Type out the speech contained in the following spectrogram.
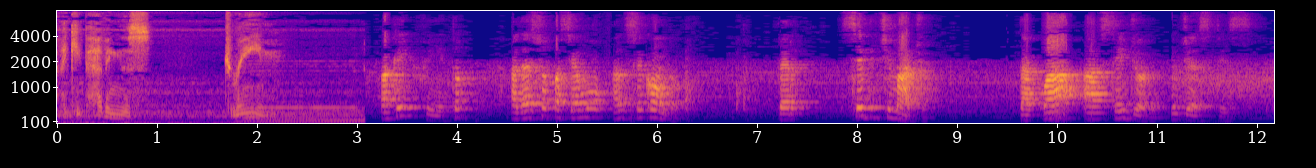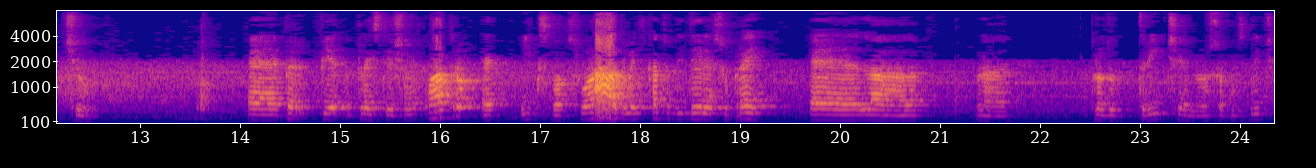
I keep having this dream. Ok, finito. Adesso passiamo al secondo. Per 16 maggio. da qua a 6 giorni. Injustice 2 eh, per P- PlayStation 4 e Xbox One. Ah, ho dimenticato di dire su Prey, è la, la, produttrice, non so come si dice,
